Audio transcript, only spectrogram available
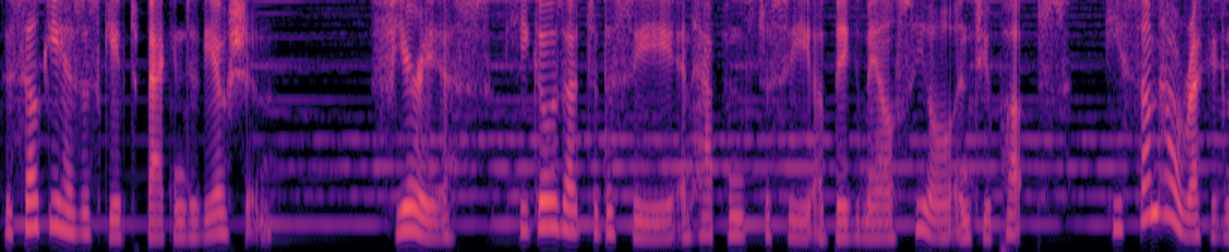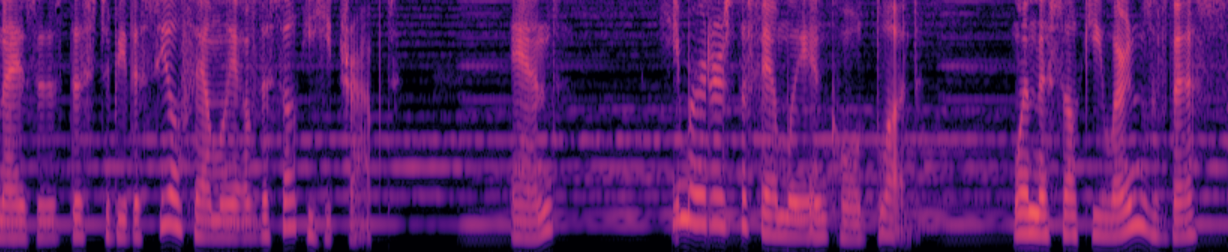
the Selkie has escaped back into the ocean. Furious, he goes out to the sea and happens to see a big male seal and two pups. He somehow recognizes this to be the seal family of the Selkie he trapped. And he murders the family in cold blood. When the Selkie learns of this,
